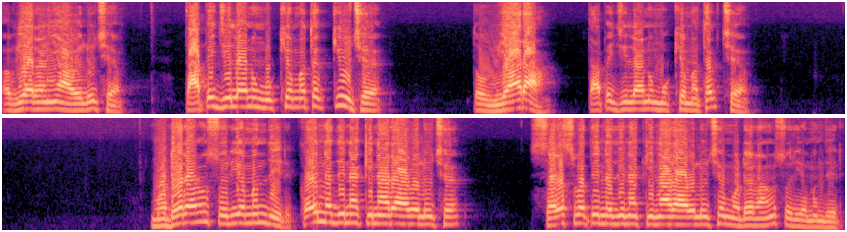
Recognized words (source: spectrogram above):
અભયારણ્ય આવેલું છે. તાપી જિલ્લાનું મુખ્ય મથક કયું છે? તો વ્યારા તાપી જિલ્લાનું મુખ્ય મથક છે. મોઢેરાનું સૂર્ય મંદિર કઈ નદીના કિનારે આવેલું છે? સરસ્વતી નદીના કિનારે આવેલું છે મોઢેરાનું સૂર્ય મંદિર.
